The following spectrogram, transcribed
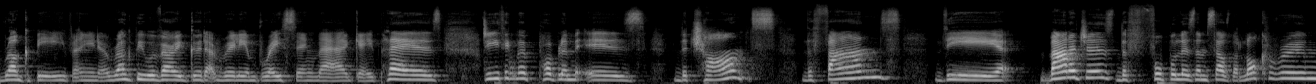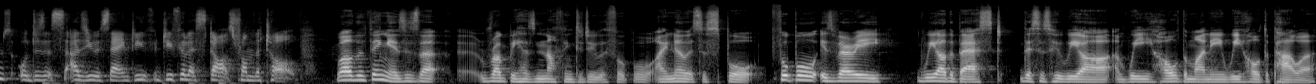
rugby, even you know rugby were very good at really embracing their gay players. Do you think the problem is the chants, the fans, the managers, the footballers themselves, the locker rooms, or does it, as you were saying, do you do you feel it starts from the top? Well, the thing is, is that uh, rugby has nothing to do with football. I know it's a sport. Football is very, we are the best. This is who we are, and we hold the money, we hold the power.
